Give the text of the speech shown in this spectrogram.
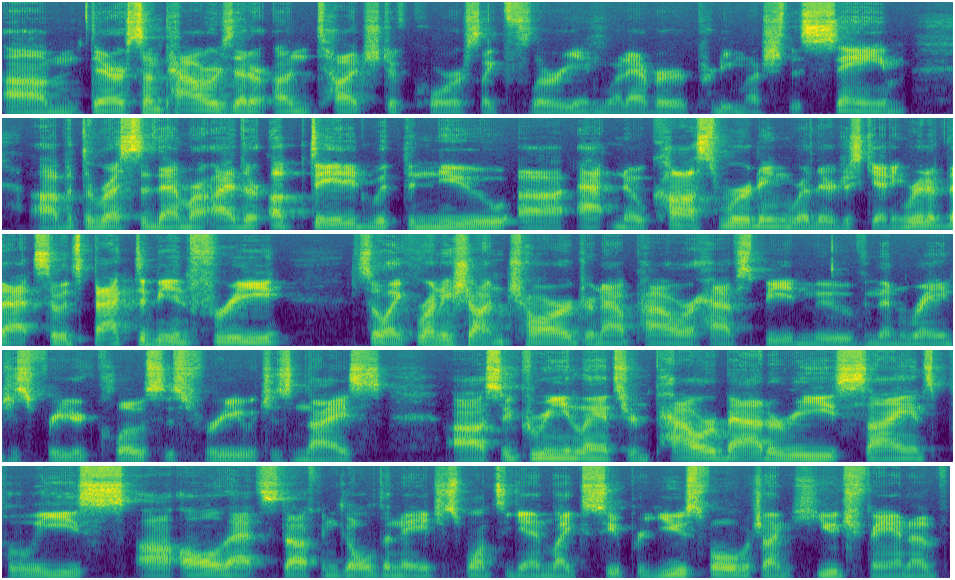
Um, there are some powers that are untouched, of course, like Flurry and whatever, pretty much the same. Uh, but the rest of them are either updated with the new uh, at no cost wording, where they're just getting rid of that. So it's back to being free. So like running shot and charge are now power, half speed, move, and then range is free. Your close is free, which is nice. Uh, so Green Lantern power battery, Science Police, uh, all that stuff in Golden Age is once again like super useful, which I'm huge fan of.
